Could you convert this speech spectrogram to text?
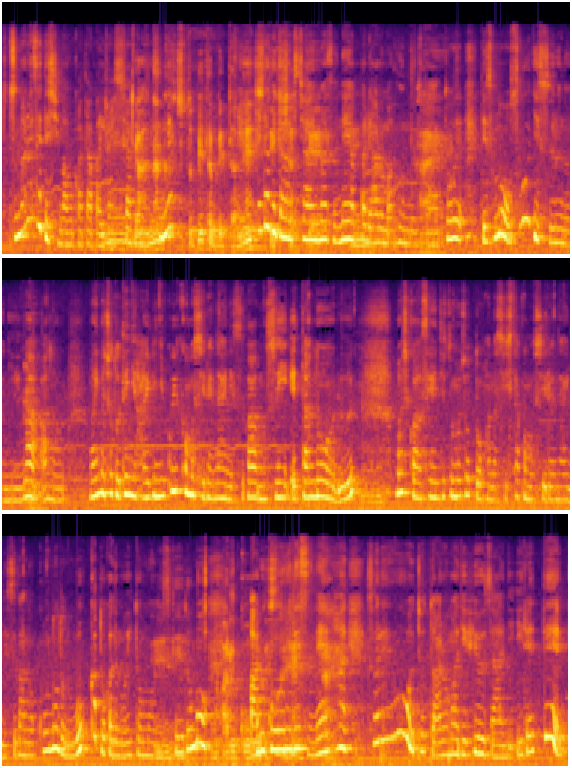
詰まらせてしまう方がいらっしゃるんですね、ちょっとベタベタねベタベタしちゃいますね。やっぱりアロマ噴霧した後、でそのお掃除するのには、あのまあ、今ちょっと手に入りにくいかもしれないんですが無水エタノール、もしくは先日もちょっとお話ししたかもしれないんですがあの高濃度のウォッカとかでもいいと思うんですけれども、アルコールですね、はい、はい、それをちょっとアロマディフューザーに入れて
